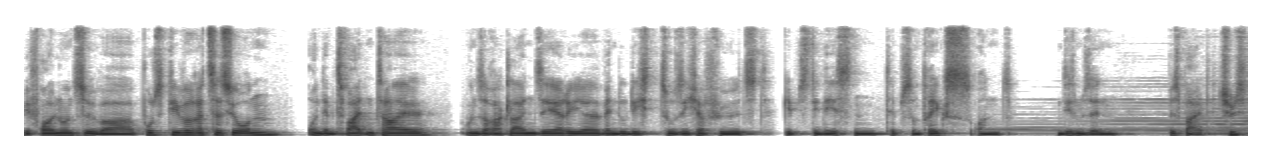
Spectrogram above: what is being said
wir freuen uns über positive Rezessionen und im zweiten Teil unserer kleinen Serie, wenn du dich zu sicher fühlst, gibt es die nächsten Tipps und Tricks und in diesem Sinn, bis bald. Tschüss.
